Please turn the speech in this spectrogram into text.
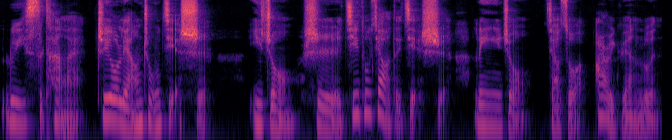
路易斯看来只有两种解释，一种是基督教的解释，另一种叫做二元论。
